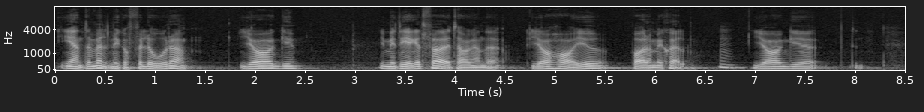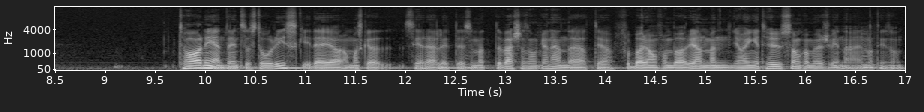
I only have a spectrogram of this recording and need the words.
egentligen väldigt mycket att förlora. Jag, i mitt eget företagande, jag har ju bara mig själv. Mm. Jag tar egentligen inte så stor risk i det jag gör om man ska se det ärligt. Det är som att det värsta som kan hända är att jag får börja om från början men jag har inget hus som kommer att försvinna. Eller mm. någonting sånt.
